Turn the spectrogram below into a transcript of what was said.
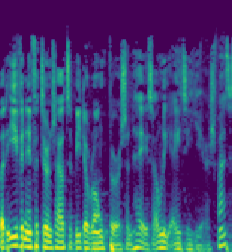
But even if it turns out to be the wrong person, hey, it's only 80 years, right?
